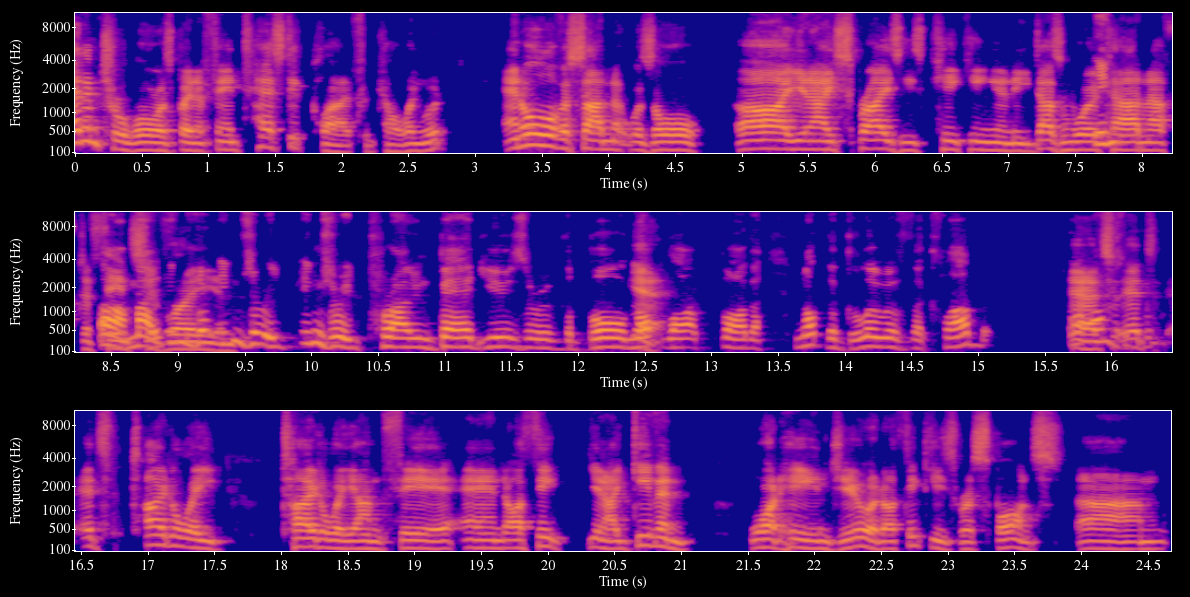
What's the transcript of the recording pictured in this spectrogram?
Adam Treloar has been a fantastic player for Collingwood. And all of a sudden it was all, oh, you know, he sprays his kicking and he doesn't work hard enough defensively. Oh, mate, injury, injury prone, bad user of the ball, yeah. not liked by the, not the glue of the club. Yeah, it's, it's, it's totally, totally unfair. And I think, you know, given what he endured, I think his response, um,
